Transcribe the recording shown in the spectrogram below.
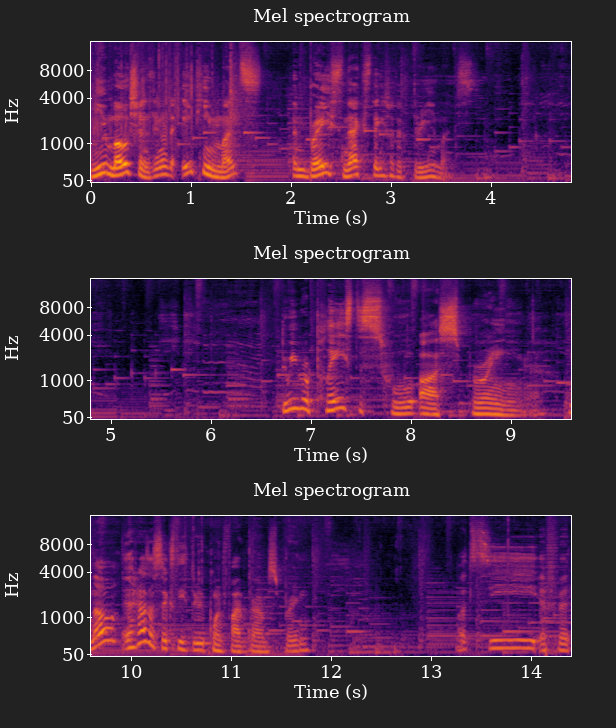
New motions, you know, the 18 months. Embrace next things for the 3 months. Do we replace the uh, spring? No, it has a 63.5 gram spring. Let's see if it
